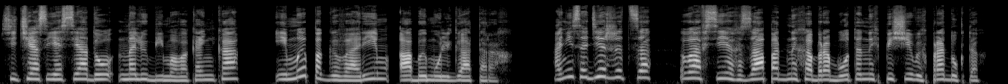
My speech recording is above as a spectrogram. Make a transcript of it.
Сейчас я сяду на любимого конька, и мы поговорим об эмульгаторах. Они содержатся во всех западных обработанных пищевых продуктах,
